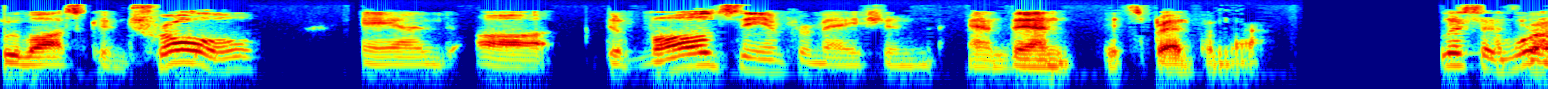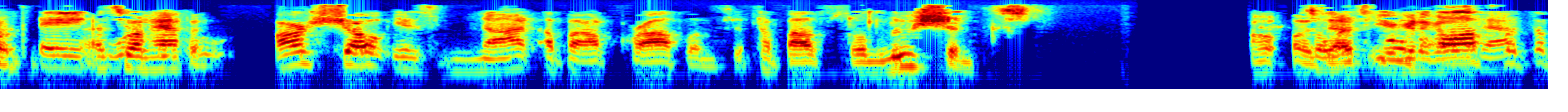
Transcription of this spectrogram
who lost control and uh divulged the information and then it spread from there. Listen, That's we're what- a, that's we're- what happened. Our show is not about problems; it's about solutions. Oh, oh so that's let's you're move going to go off with that? with the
